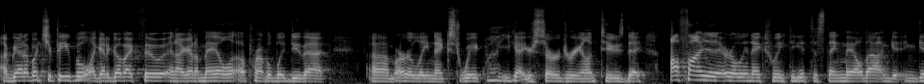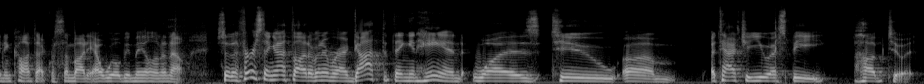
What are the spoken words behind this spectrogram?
I've got a bunch of people. I got to go back through it, and I got to mail it. I'll probably do that um, early next week. Well, you got your surgery on Tuesday. I'll find it early next week to get this thing mailed out and get, and get in contact with somebody. I will be mailing it out. So the first thing I thought of whenever I got the thing in hand was to um, attach a USB hub to it.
